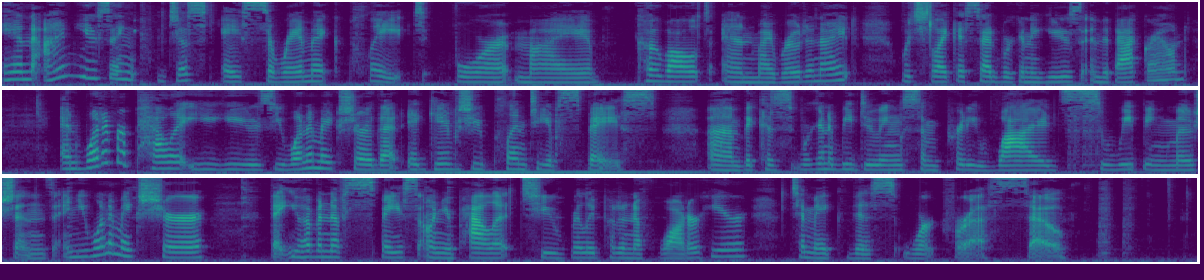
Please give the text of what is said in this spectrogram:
And I'm using just a ceramic plate for my cobalt and my rhodonite, which like I said, we're going to use in the background. And whatever palette you use, you want to make sure that it gives you plenty of space um, because we're going to be doing some pretty wide sweeping motions and you want to make sure that you have enough space on your palette to really put enough water here to make this work for us. So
